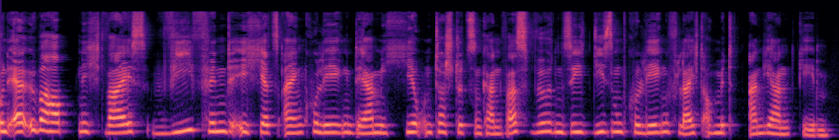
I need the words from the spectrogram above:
und er überhaupt nicht weiß, wie finde ich jetzt einen Kollegen, der mich hier unterstützen kann, was würden Sie diesem Kollegen vielleicht auch mit an die Hand geben?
